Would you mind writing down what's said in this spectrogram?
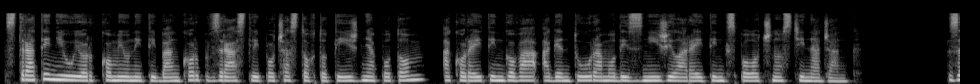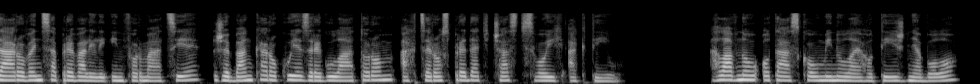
Straty New York Community Bancorp vzrástli počas tohto týždňa potom, ako ratingová agentúra Moody's znížila rating spoločnosti na Junk. Zároveň sa prevalili informácie, že banka rokuje s regulátorom a chce rozpredať časť svojich aktív. Hlavnou otázkou minulého týždňa bolo,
